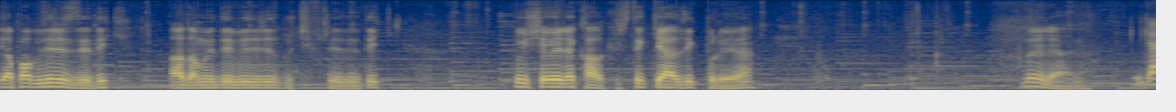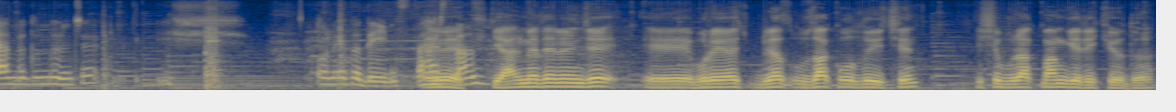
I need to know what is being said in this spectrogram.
yapabiliriz dedik. Adam edebiliriz bu çiftliği dedik. Bu işe öyle kalkıştık, geldik buraya. Böyle yani. Gelmeden önce iş oraya da değin istersen. Evet, gelmeden önce e, buraya biraz uzak olduğu için işi bırakmam gerekiyordu.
